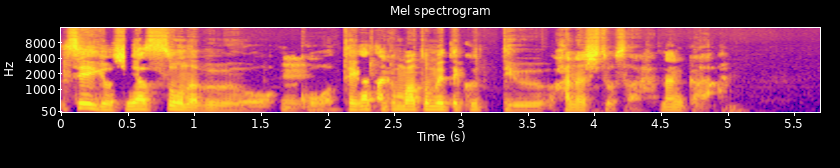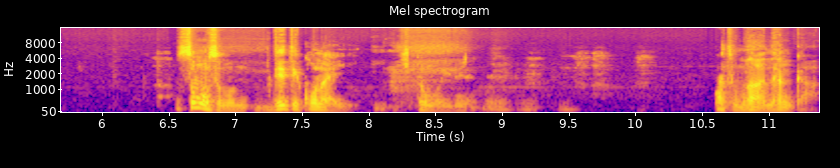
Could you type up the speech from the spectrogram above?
制御しやすそうな部分をうんこう手堅くまとめてくっていう話とさ、なんか、そもそも出てこない人もいる。あとまあなんか、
